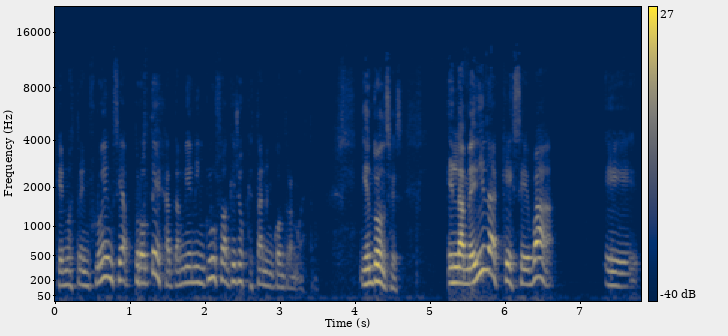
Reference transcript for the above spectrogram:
que nuestra influencia proteja también incluso a aquellos que están en contra nuestro. Y entonces, en la medida que se va eh,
